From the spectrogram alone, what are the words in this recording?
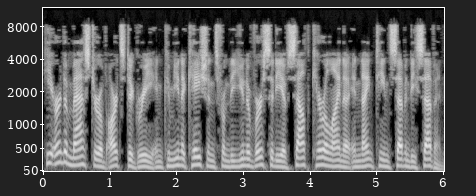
He earned a Master of Arts degree in Communications from the University of South Carolina in 1977.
